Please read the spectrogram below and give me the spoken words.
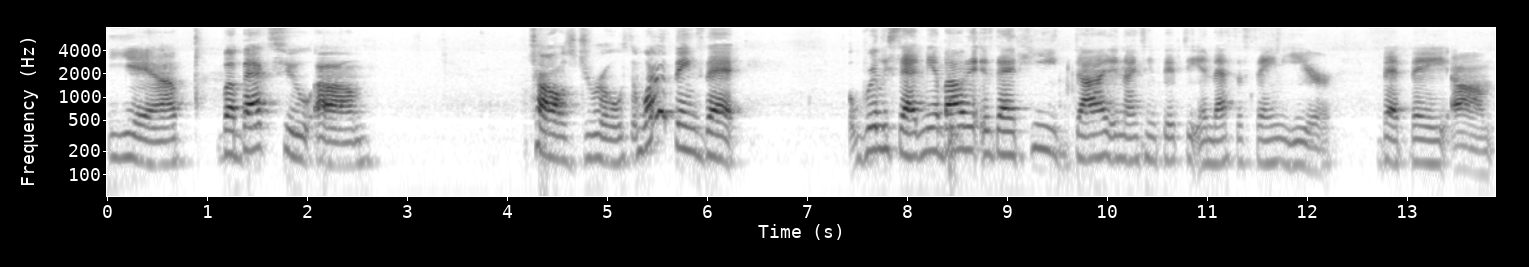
Yeah, but back to um, Charles Drew. So one of the things that really saddened me about it is that he died in 1950, and that's the same year that they um,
